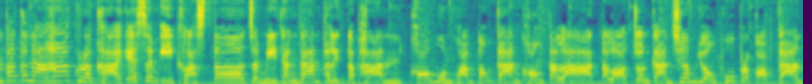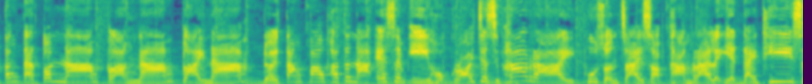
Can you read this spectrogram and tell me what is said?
การพัฒนา 5 เครือข่าย SME Cluster จะมีทั้งด้านผลิตภัณฑ์ ข้อมูลความต้องการของตลาด ตลอดจนการเชื่อมโยงผู้ประกอบการตั้งแต่ต้นน้ำ กลางน้ำ ปลายน้ำ โดยตั้งเป้าพัฒนา SME 675 ราย ผู้สนใจสอบถามรายละเอียดได้ที่ส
